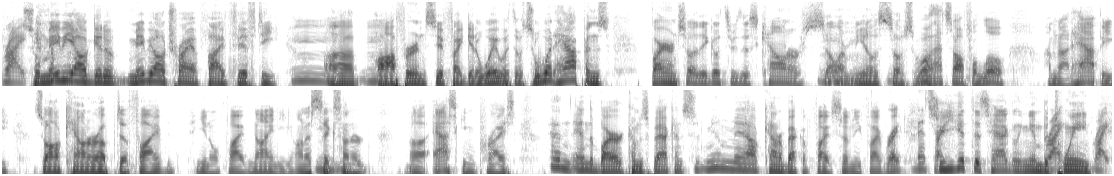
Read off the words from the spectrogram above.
Right. So maybe I'll get a, maybe I'll try a 550 Mm, uh, offer and see if I get away with it. So what happens? Buyer and seller, they go through this counter seller, Mm-hmm. you know, so so well that's awful low. I'm not happy, so I'll counter up to five, you know, 590 on a Mm-hmm. 600 uh, asking price, and and the buyer comes back and says, you know, I'll counter back at 575, right? That's so right. So you get this haggling in between, right. right.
